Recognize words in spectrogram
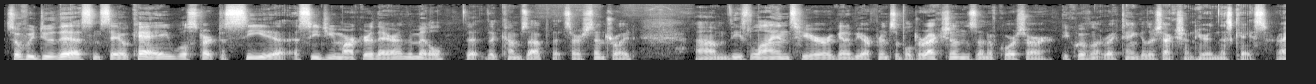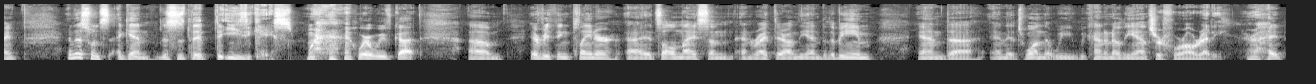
So if we do this and say, okay, we'll start to see a, a CG marker there in the middle that, that comes up. That's our centroid. Um, these lines here are going to be our principal directions and of course our equivalent rectangular section here in this case, right? And this one's, again, this is the, the easy case where we've got um, everything planar. Uh, it's all nice and, and right there on the end of the beam. And, uh, and it's one that we, we kind of know the answer for already, right?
